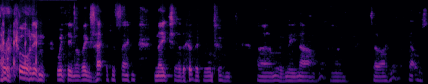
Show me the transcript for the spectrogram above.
a recording with him of exactly the same nature that, that we're doing um, with me now. Um, so I, that was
